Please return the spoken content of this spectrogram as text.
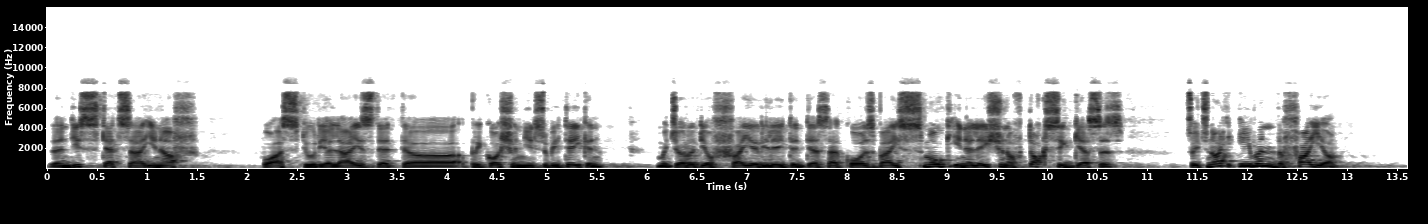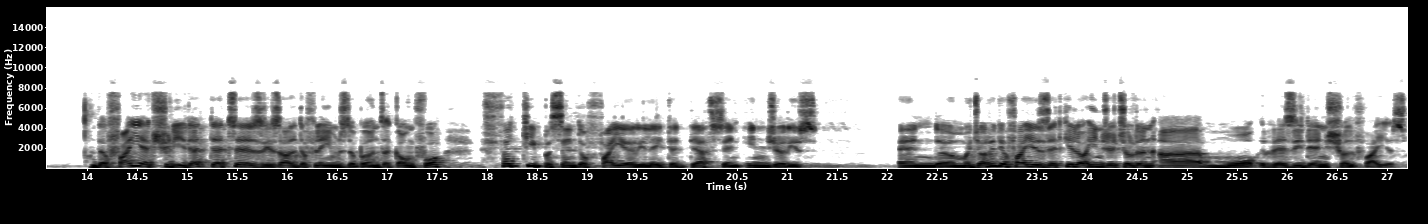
then these stats are enough for us to realize that uh, precaution needs to be taken. Majority of fire-related deaths are caused by smoke inhalation of toxic gases. So it's not even the fire. The fire actually, that, that's as a result, the flames, the burns account for 30% of fire-related deaths and injuries. And uh, majority of fires that kill or injure children are more residential fires.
